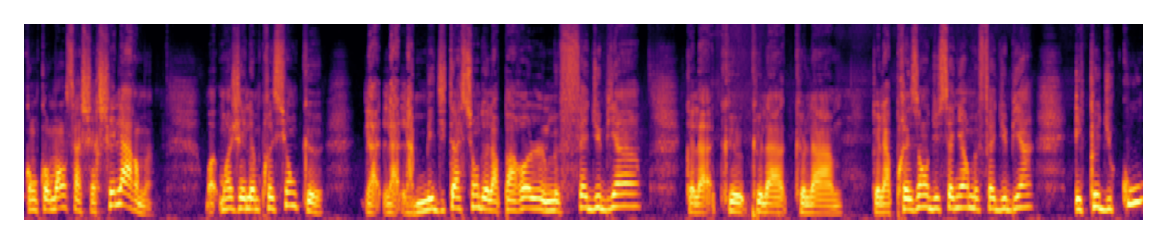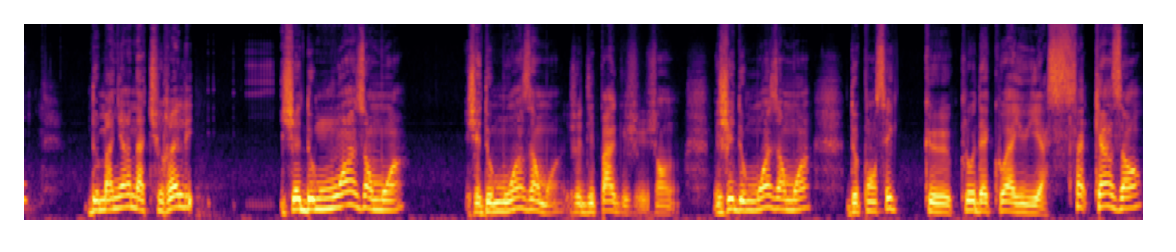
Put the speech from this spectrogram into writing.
qu'on commence à chercher l'arme. Moi, moi, j'ai l'impression que la, la- la méditation de la parole me fait du bien, que la, que, que la, que, la, que la présence du Seigneur me fait du bien, et que du coup, de manière naturelle, j'ai de moins en moins, j'ai de moins en moins, je dis pas que je- j'en, mais j'ai de moins en moins de penser que Claude Eco a eu il y a cinq- 15 ans,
